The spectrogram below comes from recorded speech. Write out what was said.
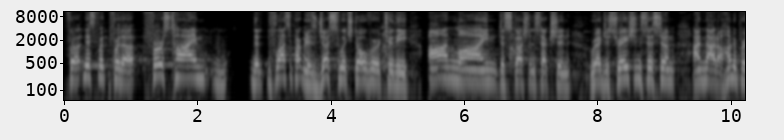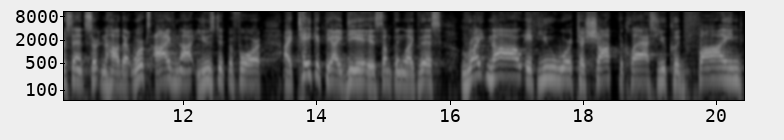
For this, for, for the first time, the, the, philosophy department has just switched over to the online discussion section registration system. I'm not 100% certain how that works. I've not used it before. I take it the idea is something like this. Right now, if you were to shop the class, you could find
